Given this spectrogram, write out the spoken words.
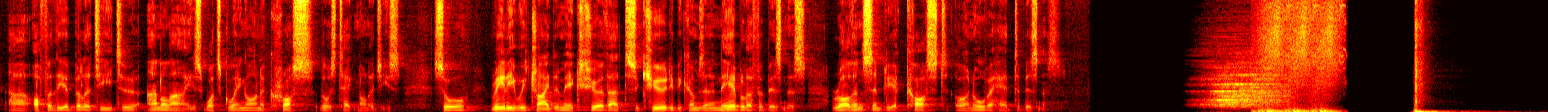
uh, offer the ability to analyze what's going on across those technologies. So really, we try to make sure that security becomes an enabler for business rather than simply a cost or an overhead to business.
